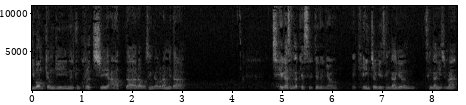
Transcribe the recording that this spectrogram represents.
이번 경기는 좀 그렇지 않았다라고 생각을 합니다. 제가 생각했을 때는요, 예, 개인적인 생각이, 생각이지만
